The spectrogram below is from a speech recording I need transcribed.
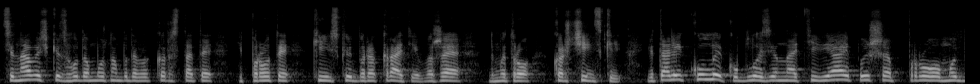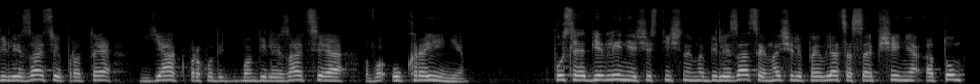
Ці навички згодом можна буде використати і проти київської бюрократії. Вважає Дмитро Корчинський. Віталій Кулик у блозі на TVI пише про мобілізацію, про те, як проходить мобілізація в Україні. После объявления частичной мобилизации начали появляться сообщения о том,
